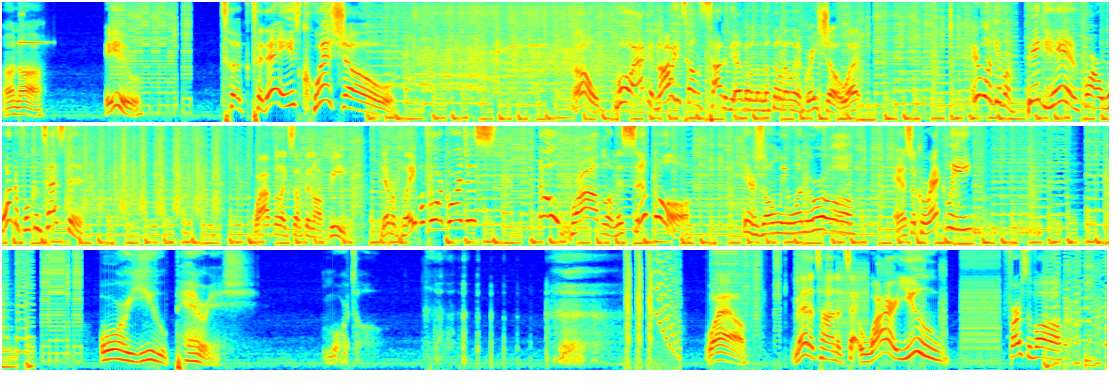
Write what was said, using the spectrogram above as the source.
Oh no. Ew. T today's quiz show. Oh boy, I can already tell it's time to be a great show. What? Everyone give a big hand for our wonderful contestant. Why I feel like something off beat. Never played before, gorgeous? No problem, it's simple. There's only one rule. Answer correctly. Or you perish, mortal. wow. Mettaton attack. Why are you... First of all,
